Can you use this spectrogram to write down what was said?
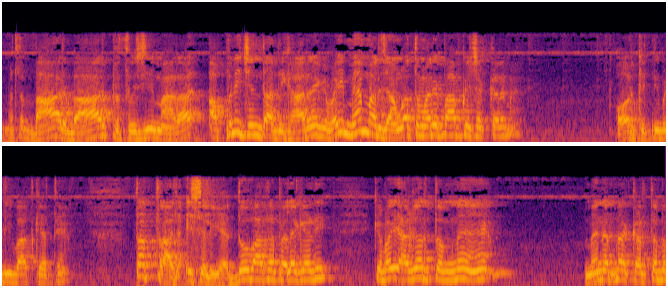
मतलब बार बार पृथ्वी जी महाराज अपनी चिंता दिखा रहे हैं कि भाई मैं मर जाऊँगा तुम्हारे पाप के चक्कर में। और कितनी बड़ी बात कहते हैं। तत्राजा इसलिए दो बातें पहले कह दी कि भाई, अगर तुमने, मैंने अपना कर्तव्य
